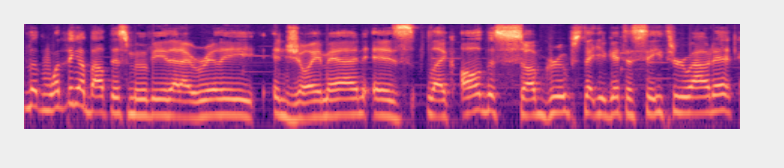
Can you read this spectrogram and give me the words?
The one thing about this movie that I really enjoy, man, is like all the subgroups that you get to see throughout it,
